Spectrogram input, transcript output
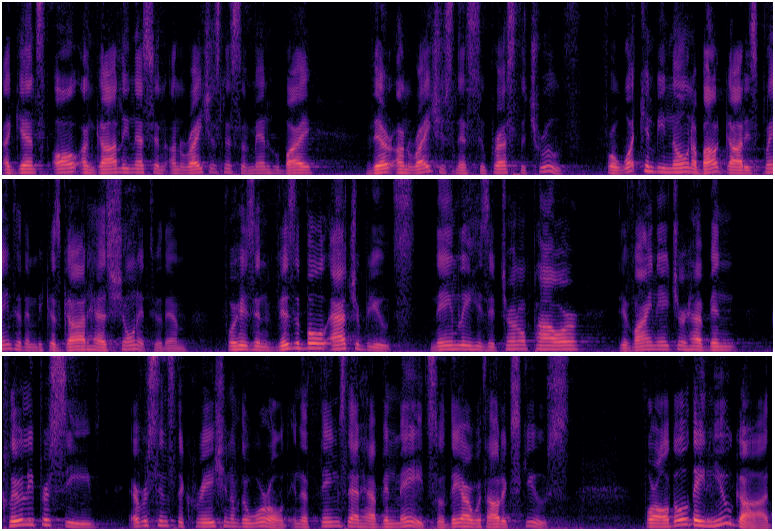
against all ungodliness and unrighteousness of men who by their unrighteousness suppress the truth. For what can be known about God is plain to them because God has shown it to them. For his invisible attributes, namely his eternal power, divine nature, have been clearly perceived ever since the creation of the world in the things that have been made, so they are without excuse. For although they knew God,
